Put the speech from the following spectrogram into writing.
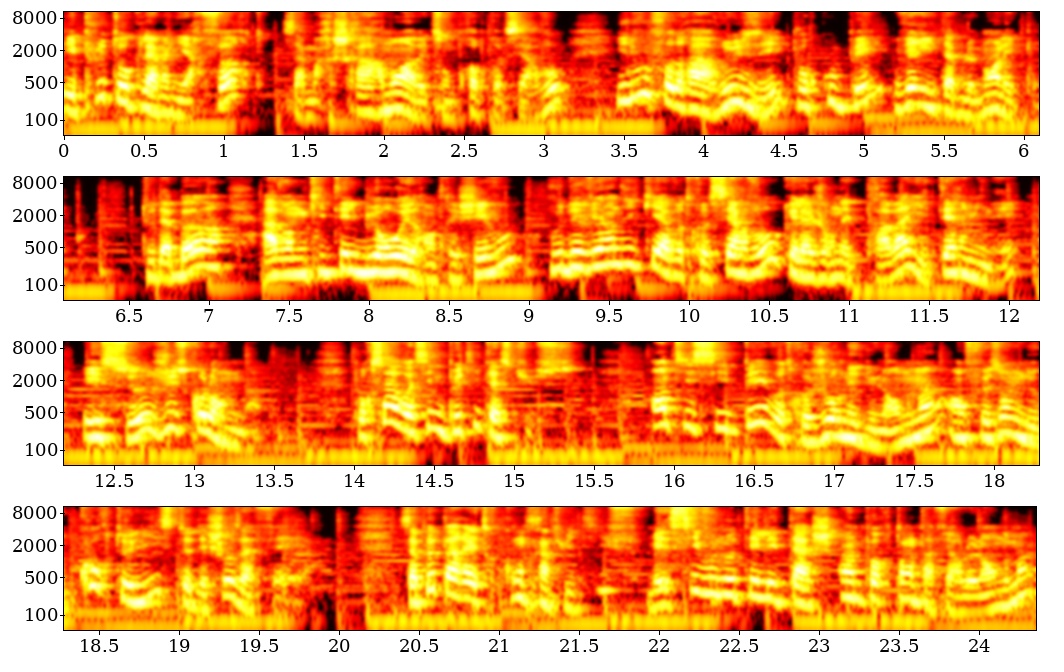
Et plutôt que la manière forte, ça marche rarement avec son propre cerveau, il vous faudra ruser pour couper véritablement les ponts. Tout d'abord, avant de quitter le bureau et de rentrer chez vous, vous devez indiquer à votre cerveau que la journée de travail est terminée, et ce jusqu'au lendemain. Pour ça, voici une petite astuce. Anticipez votre journée du lendemain en faisant une courte liste des choses à faire. Ça peut paraître contre-intuitif, mais si vous notez les tâches importantes à faire le lendemain,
